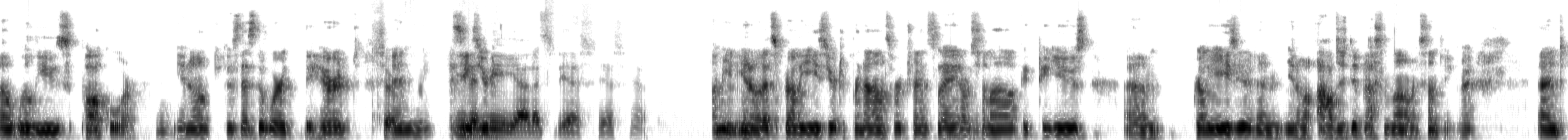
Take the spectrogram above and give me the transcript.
uh, will use parkour, mm. you know, because that's the word they heard. Sure. And it's Even easier me, to, yeah, that's, yes, yes, yeah. I mean, you know, that's probably easier to pronounce or translate or mm. somehow to, to use. Um, probably easier than, you know, art de déplacement or something, right? And,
